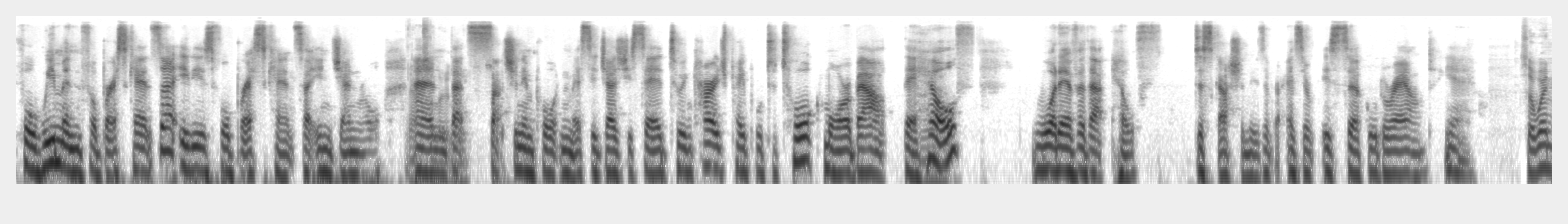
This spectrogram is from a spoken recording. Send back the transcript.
for women for breast cancer, it is for breast cancer in general. Absolutely. And that's such an important message, as you said, to encourage people to talk more about their yeah. health, whatever that health discussion is, is, is circled around. Yeah. So when,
